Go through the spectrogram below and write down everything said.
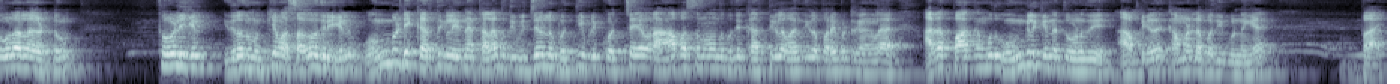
தோழலாகட்டும் தோழிகள் இதில் வந்து முக்கியமாக சகோதரிகள் உங்களுடைய கருத்துக்கள் என்ன? தளபதி விஜயில் பற்றி இப்படி கொச்சையாக ஒரு ஆபாசமாக வந்து பற்றி கருத்துக்களை வந்திகளை பரப்பிட்டுருக்காங்களே அதை பார்க்கும்போது உங்களுக்கு என்ன தோணுது? அப்படிங்கிறத கமெண்ட்டில் பதிவு பண்ணுங்கள் பாய்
